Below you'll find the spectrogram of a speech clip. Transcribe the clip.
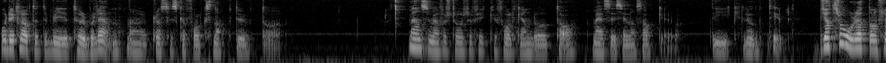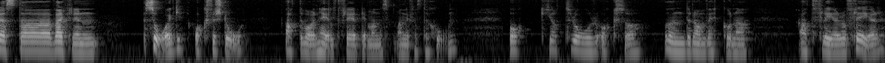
och det är klart att det blir turbulent när plötsligt ska folk snabbt ut. Och... Men som jag förstår så fick ju folk ändå ta med sig sina saker och det gick lugnt till. Jag tror att de flesta verkligen såg och förstod att det var en helt fredlig manifestation. Och jag tror också under de veckorna att fler och fler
